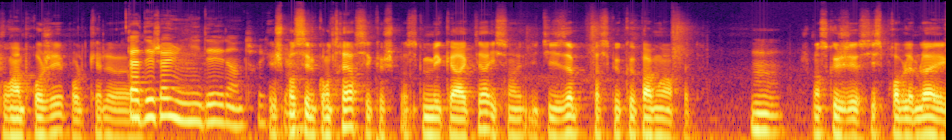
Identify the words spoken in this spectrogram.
pour un projet pour lequel... euh, T'as déjà une idée d'un truc. Et je pense que c'est le contraire, c'est que je pense que mes caractères, ils sont utilisables presque que par moi en fait. Hmm. Je pense que j'ai aussi ce problème-là et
